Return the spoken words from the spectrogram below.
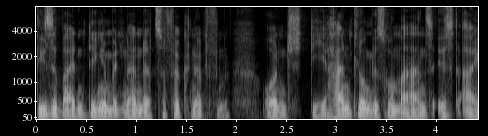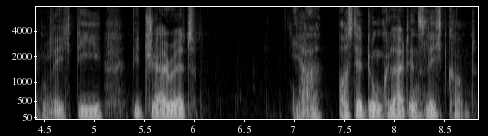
diese beiden Dinge miteinander zu verknüpfen. Und die Handlung des Romans ist eigentlich die, wie Jared ja, aus der Dunkelheit ins Licht kommt.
